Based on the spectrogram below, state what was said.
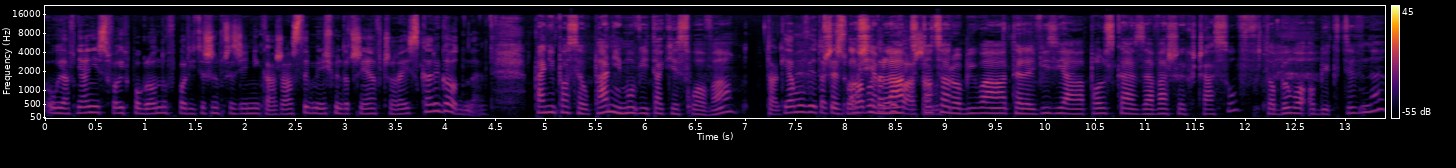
ujawnianie swoich poglądów politycznych przez dziennikarza, z tym mieliśmy do czynienia wczoraj, jest karygodne. Pani poseł, pani mówi takie słowa słowa. Tak, ja mówię takie Przez słowa, 8 bo tak lat uważam. to, co robiła telewizja polska za waszych czasów, to było obiektywne?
